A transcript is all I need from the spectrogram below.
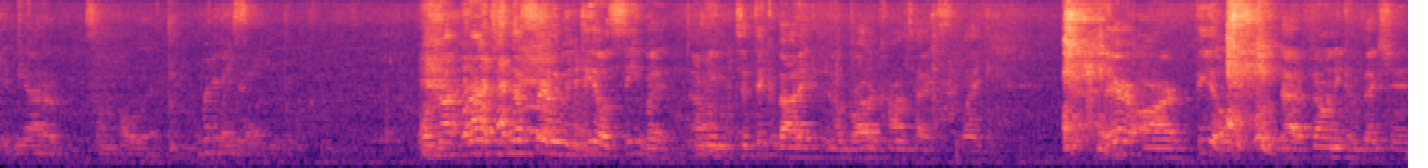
get me out of some hole there? What do they say? Well, not, not just necessarily with DLC, but, I mean, to think about it in a broader context, like, there are fields that a felony conviction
